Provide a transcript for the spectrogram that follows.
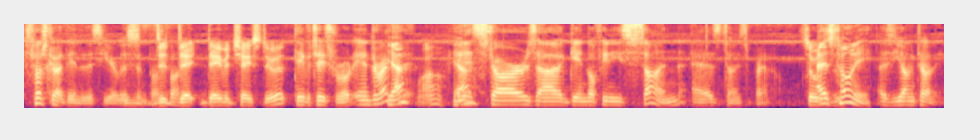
supposed to come out at the end of this year. But it's Did postponed. da- David Chase do it? David Chase wrote and directed Yeah. it. Wow. Yeah. And it stars uh, Gandolfini's son as Tony Soprano, So as is, Tony. as young Tony.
